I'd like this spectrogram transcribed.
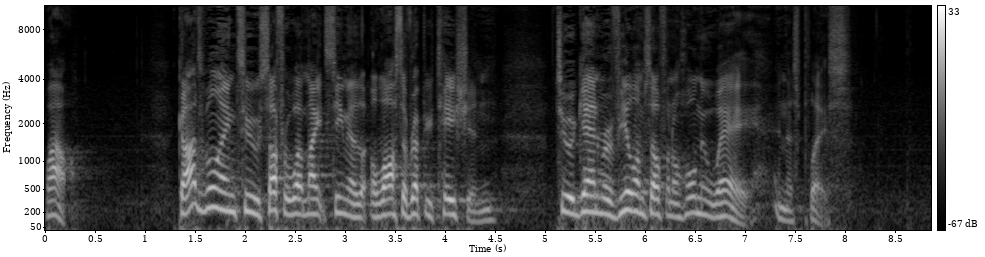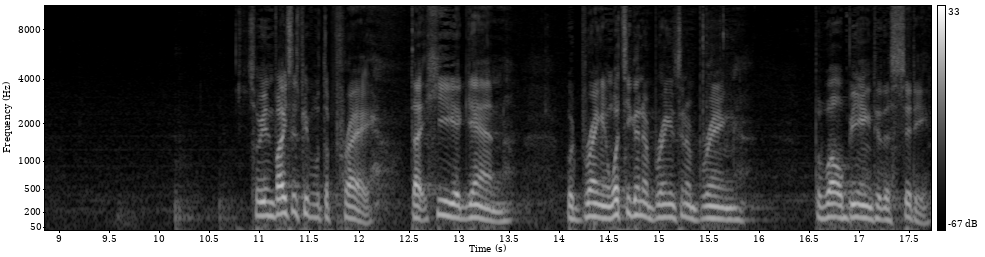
Wow. God's willing to suffer what might seem a loss of reputation to again reveal himself in a whole new way in this place. So he invites his people to pray that he again would bring. And what's he going to bring? He's going to bring the well being to the city.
